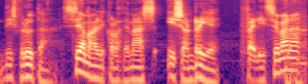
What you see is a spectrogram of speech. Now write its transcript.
disfruta, sea amable con los demás y sonríe. ¡Feliz semana!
